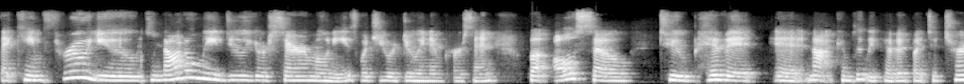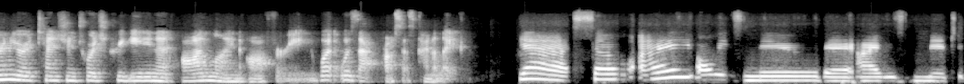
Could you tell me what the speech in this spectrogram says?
that came through you to not only do your ceremonies, which you were doing in person, but also to pivot it, not completely pivot, but to turn your attention towards creating an online offering. What was that process kind of like? Yeah, so I always knew that I was meant to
